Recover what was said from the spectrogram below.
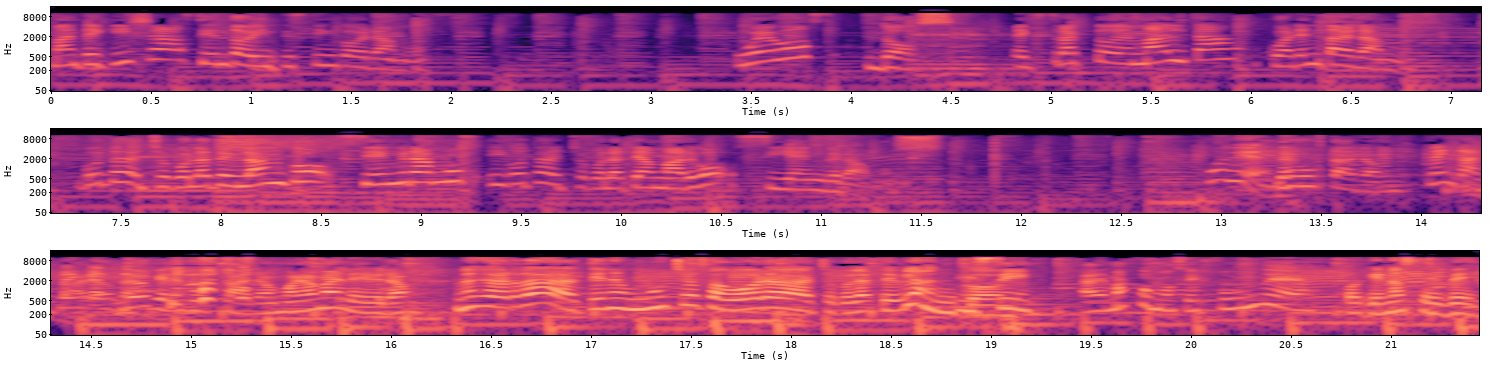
mantequilla 125 gramos, huevos 2, extracto de malta 40 gramos, gotas de chocolate blanco 100 gramos. Y gotas de chocolate amargo 100 gramos. Muy bien. ¿Les gustaron? Me encanta. Veo que les gustaron, bueno, me alegro. No es verdad, tiene mucho sabor a chocolate Y blanco. sí, además como se funde, Porque no se ve,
